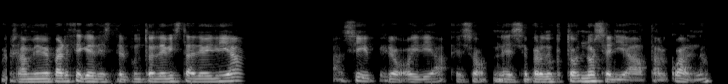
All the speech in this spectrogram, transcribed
pues a mí me parece que desde el punto de vista de hoy día, sí, pero hoy día eso, ese producto no sería tal cual, ¿no?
